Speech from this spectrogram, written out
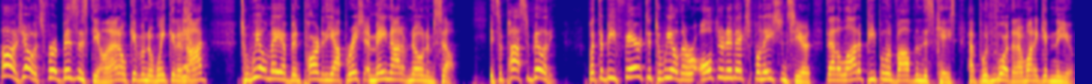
Oh, Joe, it's for a business deal. And I don't give him a wink and a yeah. nod. Tawil may have been part of the operation and may not have known himself. It's a possibility. But to be fair to Tawil, there are alternate explanations here that a lot of people involved in this case have put mm-hmm. forth, and I want to give them to you.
